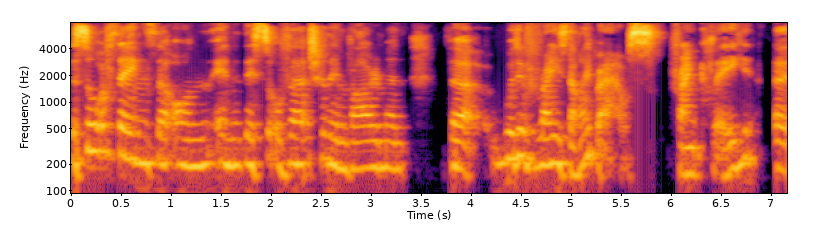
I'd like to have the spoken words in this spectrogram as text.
the sort of things that on in this sort of virtual environment that would have raised eyebrows frankly, uh,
